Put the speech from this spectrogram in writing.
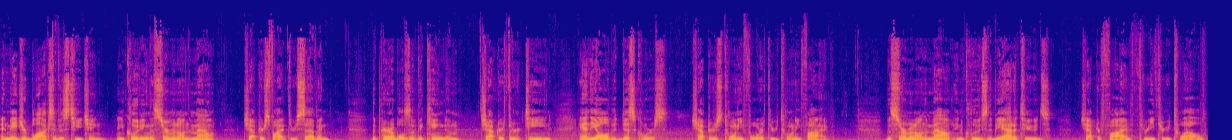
and major blocks of his teaching, including the Sermon on the Mount, chapters 5 through 7, the parables of the kingdom, chapter 13, and the Olivet Discourse, chapters 24 through 25. The Sermon on the Mount includes the Beatitudes, chapter 5, 3 through 12,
